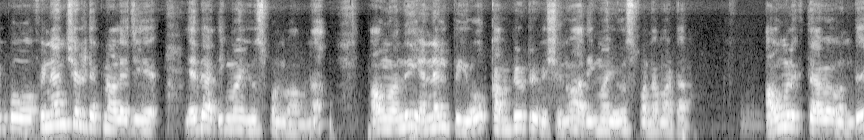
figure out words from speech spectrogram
இப்போ ஃபினான்ஷியல் டெக்னாலஜி எது அதிகமாக யூஸ் பண்ணுவாங்கன்னா அவங்க வந்து என்எல்பியோ கம்ப்யூட்டர் விஷனோ அதிகமாக யூஸ் பண்ண மாட்டாங்க. அவங்களுக்கு தேவை வந்து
